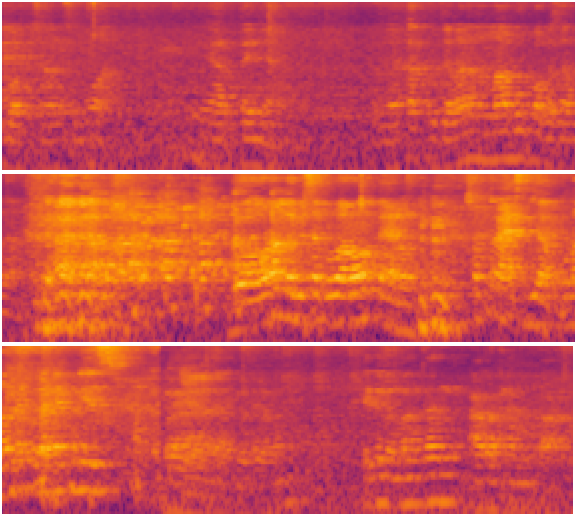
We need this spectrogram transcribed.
bawa ke sana semua. Ini artinya ternyata perjalanan mabuk pak ke sana. Dua orang nggak bisa keluar hotel. Stres dia pulangnya ke teknis ini memang kan arahan Pak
